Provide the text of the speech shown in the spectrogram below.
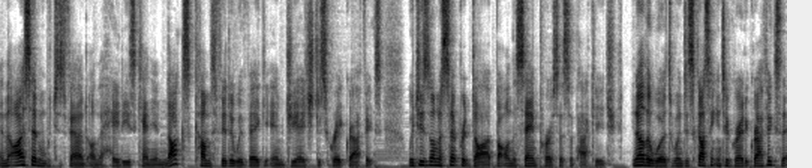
and the i7 which is found on the Hades Canyon NUCs comes fitted with Vega M GH discrete graphics, which is on a separate die but on the same processor package. In other words, when discussing integrated graphics, the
